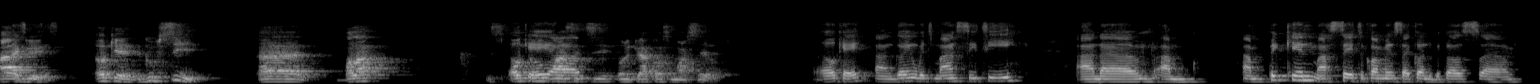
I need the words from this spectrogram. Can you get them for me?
No I agree. excuses. Okay, Group C. Uh, Ola. Sporting Okay, Man um, City, Olympiacos, Marseille. Okay, I'm going with Man City, and um, I'm I'm picking Marseille to come in second because um,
